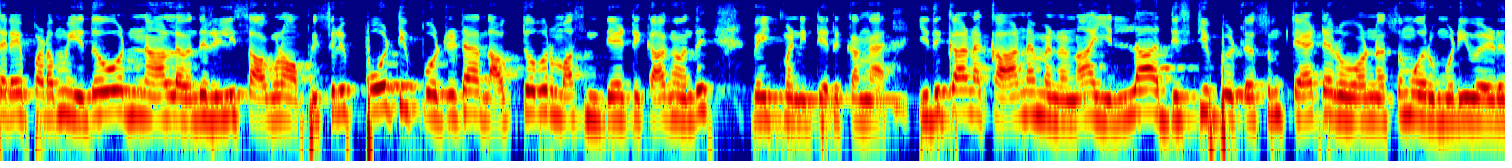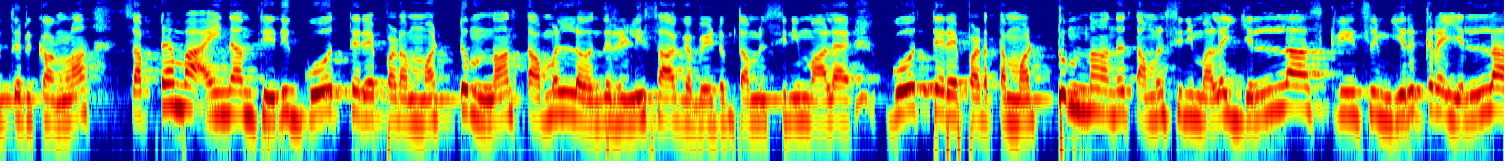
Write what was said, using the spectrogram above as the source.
திரைப்படமும் ஏதோ ஒரு நாளில் வந்து ரிலீஸ் ஆகணும் அப்படி சொல்லி போட்டி போட்டுட்டு அந்த அக்டோபர் மாதம் டேட்டுக்காக வந்து வெயிட் பண்ணிட்டு இருக்காங்க. இதுக்கான காரணம் என்னென்னா எல்லா டிஸ்ட்ரிபியூட்டர்ஸும் தேட்டர் ஓனர்ஸும் ஒரு முடிவு எடுத்திருக்காங்களாம். செப்டம்பர் ஐந்தாம் தேதி கோ திரைப்படம் மட்டும்தான் தமிழில் வந்து ரிலீஸ் ஆக வேண்டும். தமிழ் சினிமாவில் கோ திரைப்படத்தை மட்டும் தான் வந்து தமிழ் சினிமாவில் எல்லா ஸ்க்ரீன்ஸ்லையும் இருக்கிற எல்லா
